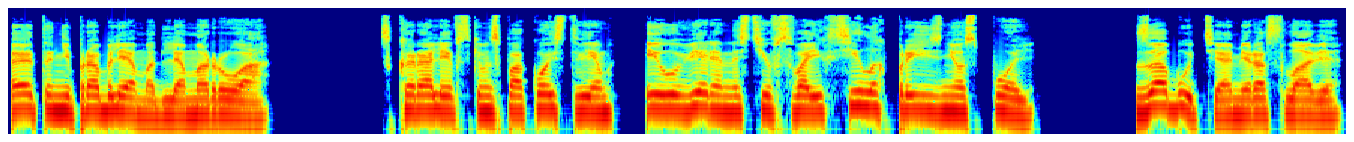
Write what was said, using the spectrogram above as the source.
Это не проблема для Маруа. С королевским спокойствием и уверенностью в своих силах произнес Поль. Забудьте о Мирославе.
